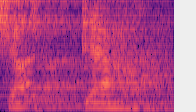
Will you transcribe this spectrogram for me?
Shut down.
